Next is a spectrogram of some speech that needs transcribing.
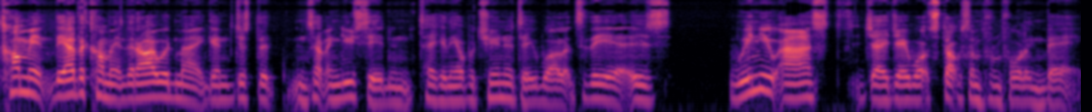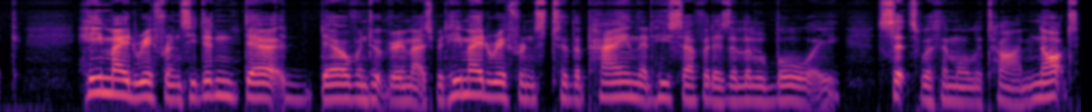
comment, the other comment that I would make, and just that, and something you said, and taking the opportunity while it's there, is when you asked JJ what stops him from falling back, he made reference. He didn't de- delve into it very much, but he made reference to the pain that he suffered as a little boy sits with him all the time. Not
